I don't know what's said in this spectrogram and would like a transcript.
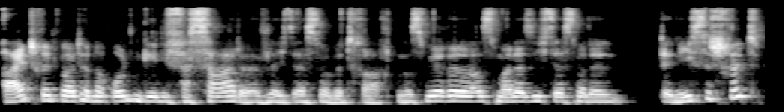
einen Schritt weiter nach unten gehen, die Fassade vielleicht erstmal betrachten. Das wäre aus meiner Sicht erstmal der, der nächste Schritt.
